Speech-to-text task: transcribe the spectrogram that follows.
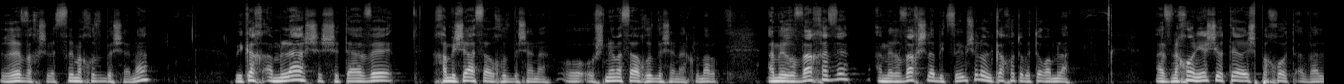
רווח של 20% בשנה, הוא ייקח עמלה ש- שתהווה 15% בשנה, או, או 12% בשנה. כלומר, המרווח הזה, המרווח של הביצועים שלו, הוא ייקח אותו בתור עמלה. אז נכון, יש יותר, יש פחות, אבל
